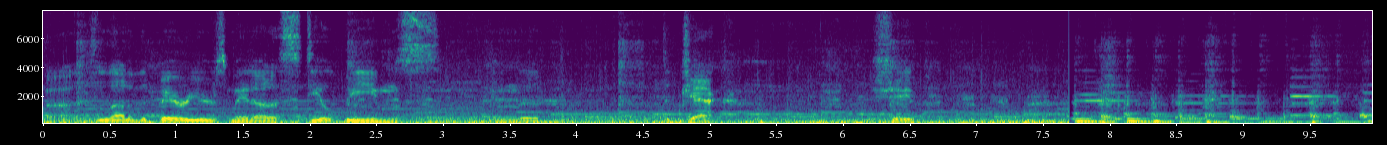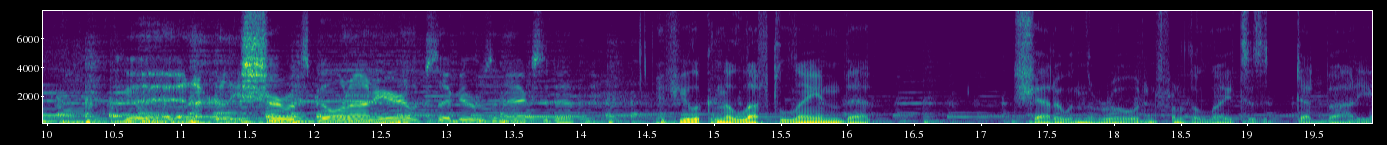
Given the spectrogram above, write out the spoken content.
Uh, there's a lot of the barriers made out of steel beams in the, the jack shape. Good, not really sure what's going on here. Looks like there was an accident. If you look in the left lane, that shadow in the road in front of the lights is a dead body.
